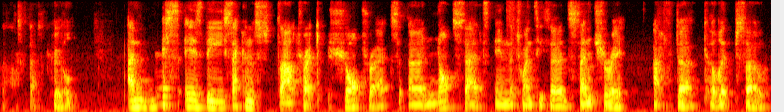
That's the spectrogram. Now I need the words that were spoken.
That's, that's cool. And this is the second Star Trek short treks uh, not set in the 23rd century after Calypso,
